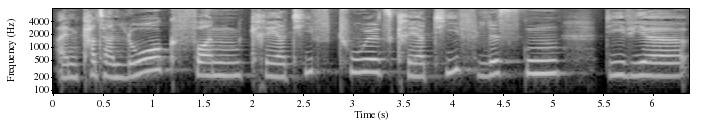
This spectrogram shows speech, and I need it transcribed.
einen Katalog von Kreativtools, Kreativlisten, die wir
